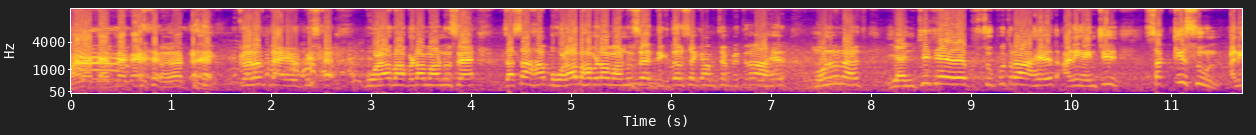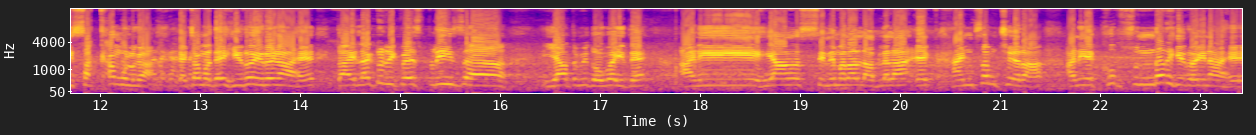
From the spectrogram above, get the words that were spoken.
मला त्यातलं काही कळत नाही. कळत नाही. भोळा भाबडा माणूस आहे. जसा हा भोळा भाबडा माणूस आहे दिग्दर्शक आमचे मित्र आहेत. म्हणूनच यांची जे सुपुत्र आहेत आणि यांची सख्खी सून आणि सख्खा मुलगा त्याच्यामध्ये हिरो हिरोईन आहे. तर I like to request please या तुम्ही दोघं इथे. आणि या सिनेमाला लाभलेला एक हँडसम चेहरा आणि एक खूप सुंदर हिरोईन आहे.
